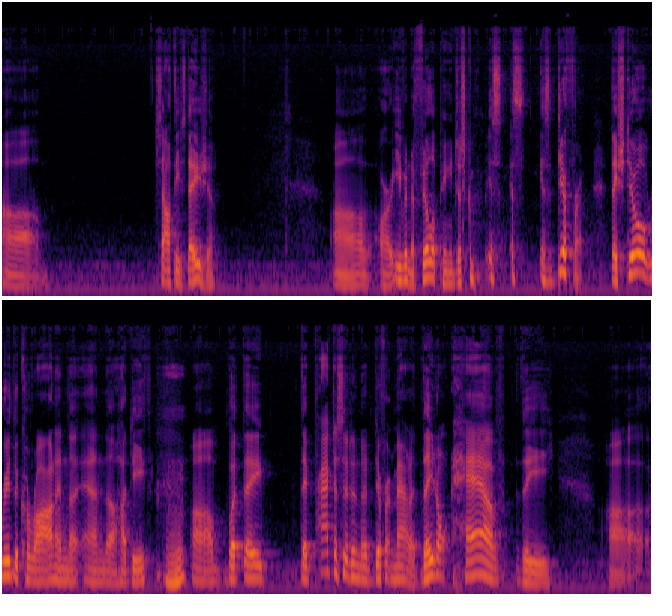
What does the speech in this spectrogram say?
um, Southeast Asia, uh, or even the Philippines, it's, it's, it's, it's different. They still read the Quran and the, and the Hadith, um, but they, they practice it in a different manner. They don't have the uh,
